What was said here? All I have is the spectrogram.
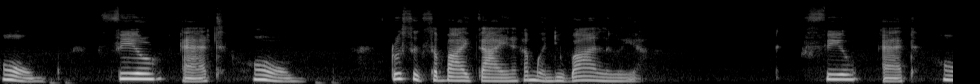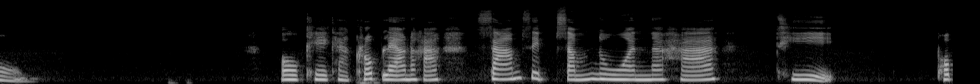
home feel at home รู้สึกสบายใจนะคะ เหมือนอยู่บ้านเลยอะ feel at home โอเคค่ะ ครบแล้วนะคะ 30 สำนวนนะคะ ที่พบ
